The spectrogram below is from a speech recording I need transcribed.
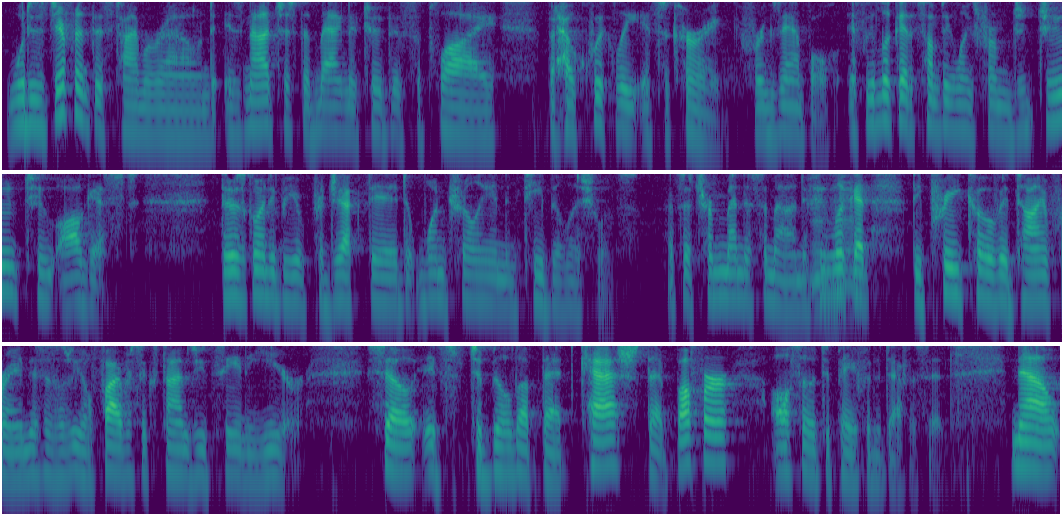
What is different this time around is not just the magnitude of the supply, but how quickly it's occurring. For example, if we look at something like from June to August, there's going to be a projected 1 trillion in T-bill issuance, that's a tremendous amount. If you mm-hmm. look at the pre-COVID timeframe, this is you know five or six times you'd see in a year. So it's to build up that cash, that buffer, also to pay for the deficit. Now,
